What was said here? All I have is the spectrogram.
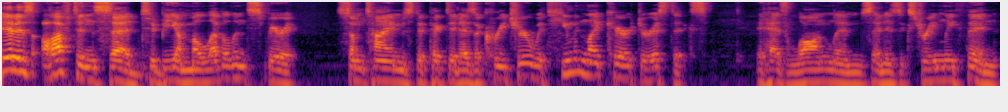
It is often said to be a malevolent spirit, sometimes depicted as a creature with human like characteristics. It has long limbs and is extremely thin,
